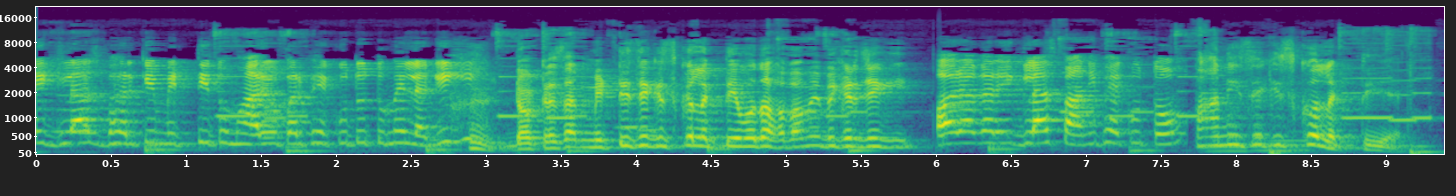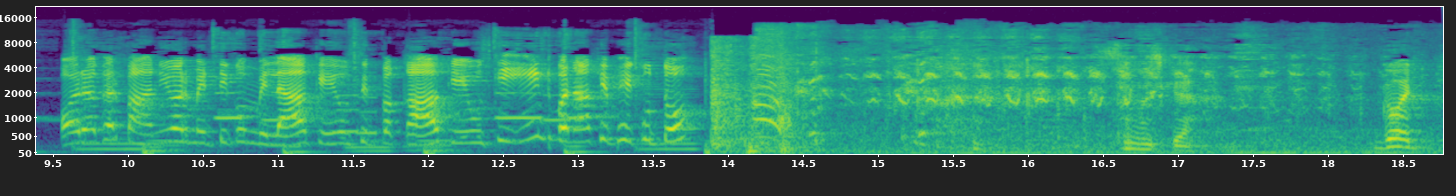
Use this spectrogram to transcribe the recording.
एक गिलास भर के मिट्टी तुम्हारे ऊपर फेंकू तो तुम्हें लगेगी? डॉक्टर साहब मिट्टी से किसको लगती है? वो तो हवा में बिखर जाएगी। और अगर एक गिलास पानी फेंकू तो? पानी से किसको लगती है? और अगर पानी और मिट्टी को मिला के उसे पका के उसकी ईंट बना के फेंकू तो? समझ गया। गुड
